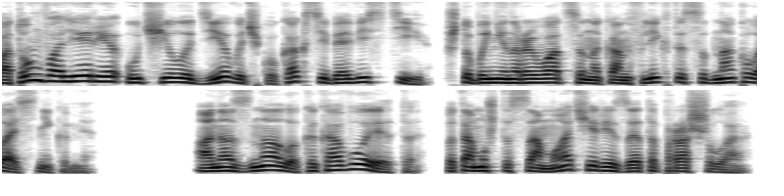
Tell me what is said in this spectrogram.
Потом Валерия учила девочку, как себя вести, чтобы не нарываться на конфликты с одноклассниками. Она знала, каково это, потому что сама через это прошла.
